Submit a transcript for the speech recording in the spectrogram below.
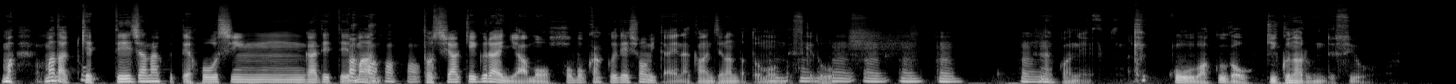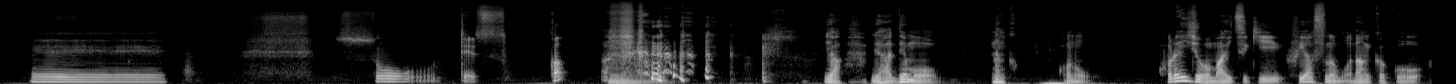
ままだ決定じゃなくて方針が出て、まあ、あ、年明けぐらいにはもうほぼ確でしょみたいな感じなんだと思うんですけど。なんかね、結構枠が大きくなるんですよ。へえ。そうですか？うんいや、いや、でも、なんか、この、これ以上毎月増やすのもなんかこう、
